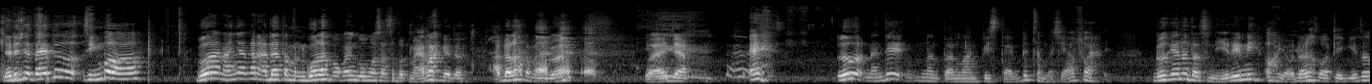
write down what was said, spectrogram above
Jadi ceritanya itu simbol. Gue nanya kan ada temen gue lah pokoknya gue gak usah sebut merek gitu. Adalah temen gue. Gue ajak. Eh, lu nanti nonton One Piece Stampede sama siapa? Gue kayak nonton sendiri nih. Oh ya udahlah kalau kayak gitu.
